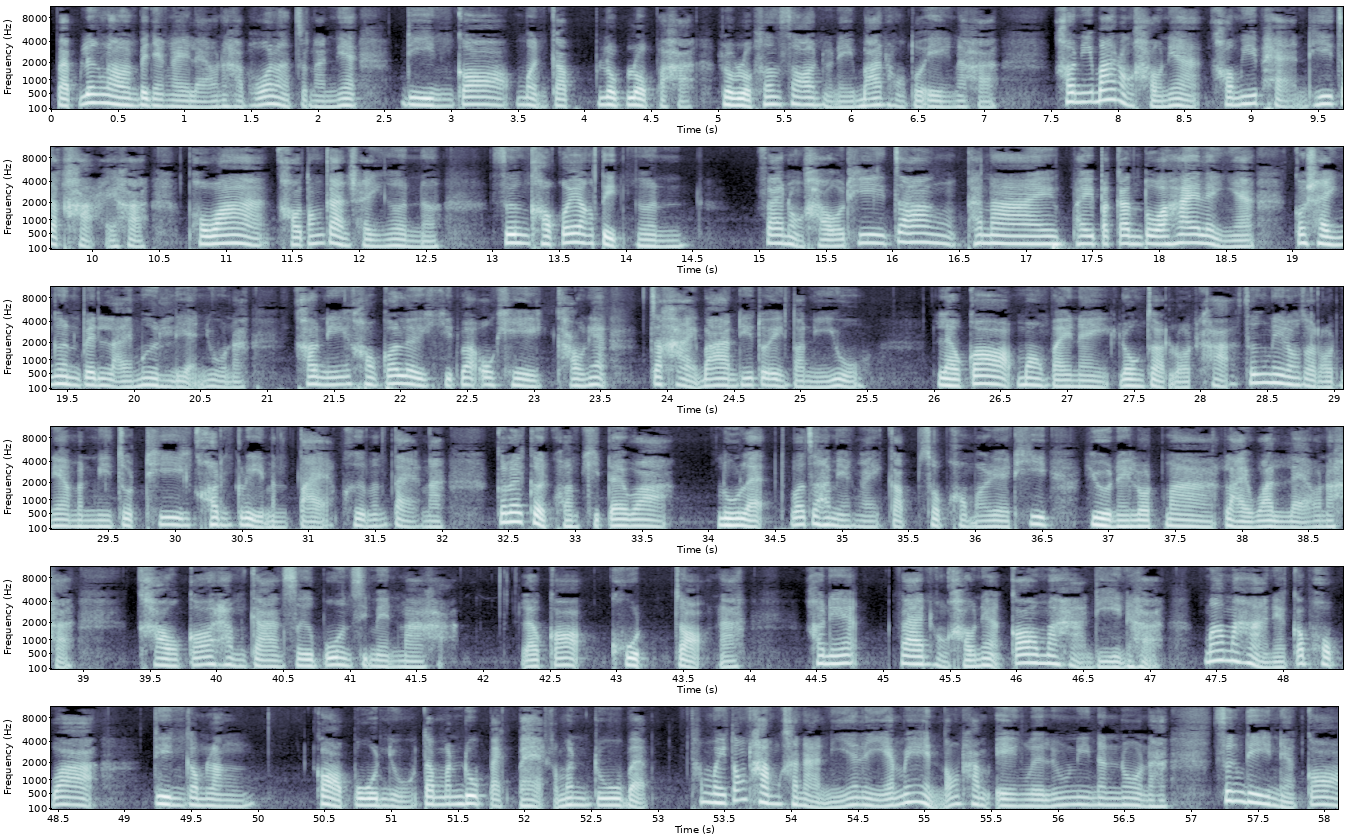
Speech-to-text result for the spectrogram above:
แบบเรื่องราวมันเป็นยังไงแล้วนะคะ เพราะว่าหลังจากนั้นเนี่ยดีนก็เหมือนกับหลบๆอะคะ่ะหลบๆซ่อนๆอยู่ในบ้านของตัวเองนะคะ คราวนี้บ้านของเขาเนี่ยเขามีแผนที่จะขายค่ะ เพราะว่าเขาต้องการใช้เงินนะซึ่งเขาก็ยังติดเงิน แฟนของเขาที่จ้างทนายไปประกันตัวให้อะไรเงี้ยก็ใช้เงินเป็นหลายหมื่นเหรียญอยู่นะ คราวนี้เขาก็เลยคิดว่าโอเค เขาเนี่ยจะขายบ้านที่ตัวเองตอนนี้อยู่ แล้วก็มองไปในโรงจอดรถค่ะ ซึ่งในโรงจอดรถเนี่ยมันมีจุดที่คอนกรีตมันแตกพื้นมันแตกนะ ก็เลยเกิดความคิดได้ว่า รู้แหละว่าจะทำยังไงกับศพของมาเรียที่อยู่ในรถมาหลายวันแล้วนะคะ เขาก็ทำการซื้อปูนซีเมนต์มาค่ะ แล้วก็ขุดเจาะนะ คราวนี้แฟนของเขาเนี่ยก็มาหาดีนค่ะ เมื่อมาหาเนี่ยก็พบว่าดีนกำลัง ก่อปูนอยู่ แต่มันดูแปลกๆมันดูแบบทำไมต้องทำขนาดนี้อะไรเงี้ยไม่เห็นต้องทำเองเลยนู่นนี่นั่นโน่นนะคะซึ่งดีเนี่ยก็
